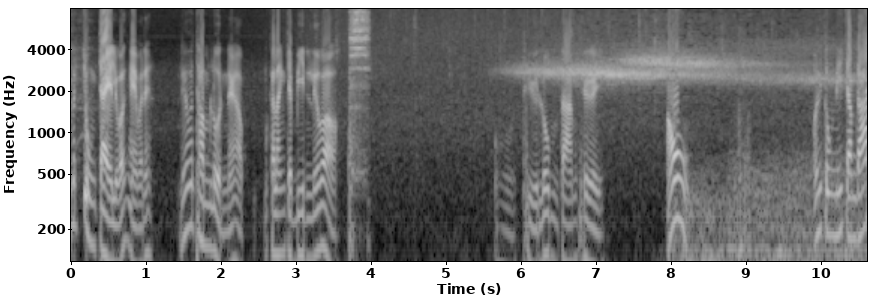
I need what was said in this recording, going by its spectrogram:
มันจงใจหรือว่าไงวะเนี่ยหรือมันทำหล่นนะครับมันกำลังจะบินหรือเปล่า โอ้ถือล่มตามเคย เอ้า เอ้ย ตรงนี้จำได้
